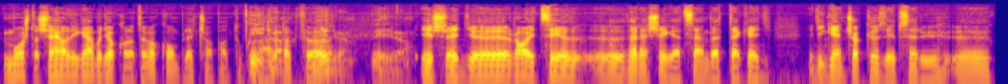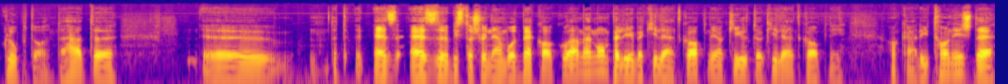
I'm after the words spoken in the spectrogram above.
most a Seha Ligában gyakorlatilag a komplet így van, álltak föl. Így van, így van. és egy rajcél vereséget szenvedtek egy, egy igencsak középszerű klubtól. Tehát, tehát ez, ez biztos, hogy nem volt bekalkulálva, mert Montpellierbe ki lehet kapni, a Kiltől ki lehet kapni akár itthon is, de,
